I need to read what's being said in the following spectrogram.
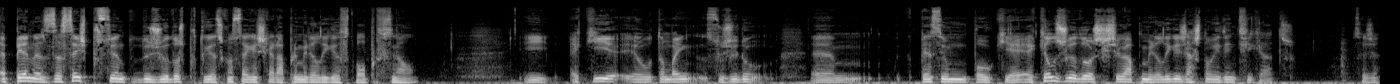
apenas 16% dos jogadores portugueses conseguem chegar à primeira liga de futebol profissional. E aqui eu também sugiro um, que pensem um pouco que é aqueles jogadores que chegam à primeira liga já estão identificados. Ou seja,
